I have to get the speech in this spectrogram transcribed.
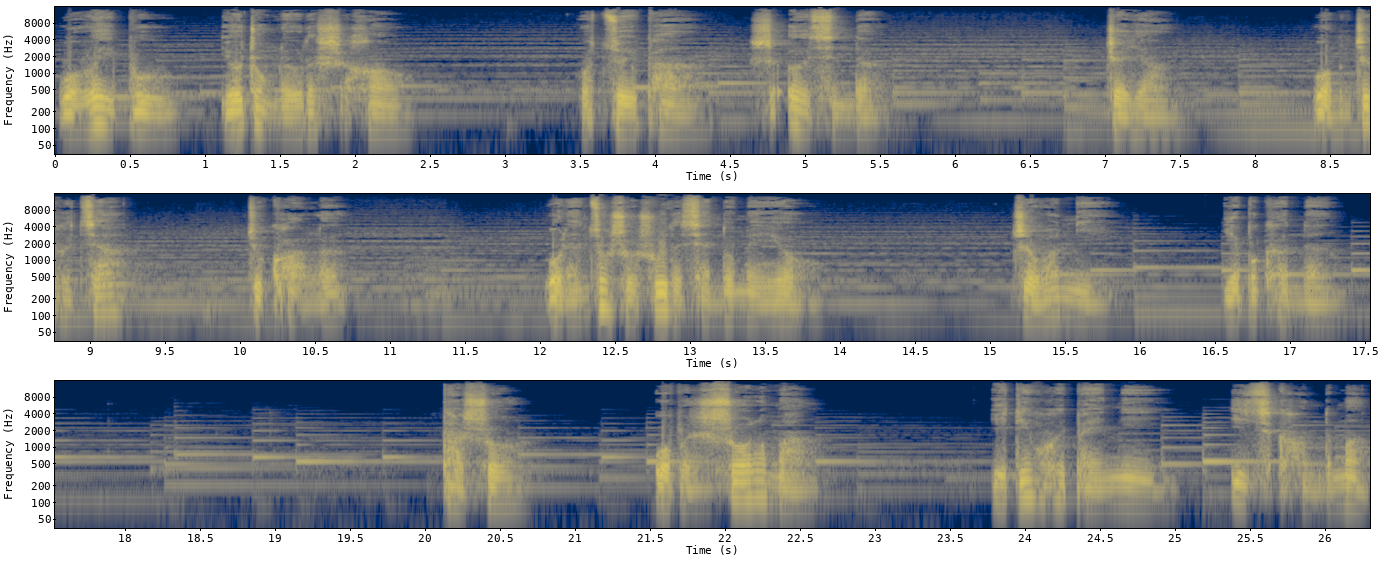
我胃部有肿瘤的时候，我最怕是恶性的。这样，我们这个家就垮了。我连做手术的钱都没有，指望你也不可能。他说：“我不是说了吗？一定会陪你一起扛的吗？”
